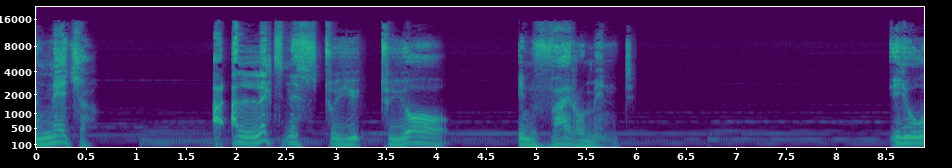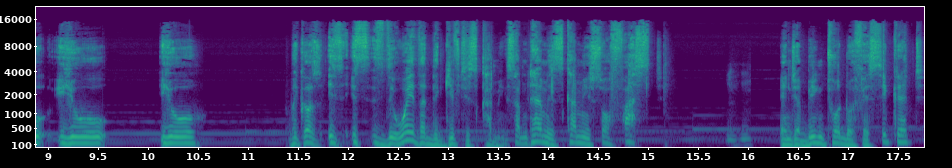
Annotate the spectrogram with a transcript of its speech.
nature, alertness to you, to your environment. You, you, you, because it's, it's, it's the way that the gift is coming. Sometimes it's coming so fast, mm-hmm. and you're being told of a secret,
